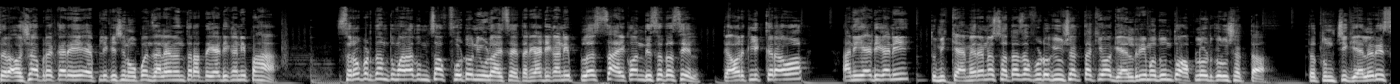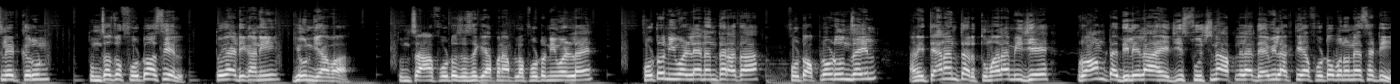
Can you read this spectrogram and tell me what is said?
तर अशा प्रकारे हे ॲप्लिकेशन ओपन झाल्यानंतर आता या ठिकाणी पहा. सर्वप्रथम तुम्हाला तुमचा फोटो निवडायचा आहे. तर या ठिकाणी प्लसचा आयकॉन दिसत असेल त्यावर क्लिक करावं आणि या ठिकाणी तुम्ही कॅमेऱ्यानं स्वतःचा फोटो घेऊ शकता किंवा गॅलरीमधून तो अपलोड करू शकता. तर तुमची गॅलरी सिलेक्ट करून तुमचा जो फोटो असेल तो या ठिकाणी घेऊन घ्यावा. तुमचा हा फोटो जसं की आपण आपला फोटो निवडलाय. फोटो निवडल्यानंतर आता फोटो अपलोड होऊन जाईल आणि त्यानंतर तुम्हाला मी जे प्रॉम्प्ट दिलेला आहे जी सूचना आपल्याला द्यावी लागते या फोटो बनवण्यासाठी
